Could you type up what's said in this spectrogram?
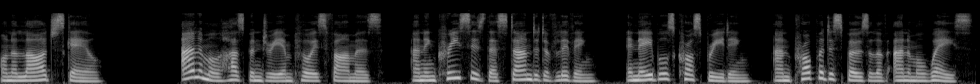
on a large scale. Animal husbandry employs farmers and increases their standard of living, enables crossbreeding, and proper disposal of animal waste.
